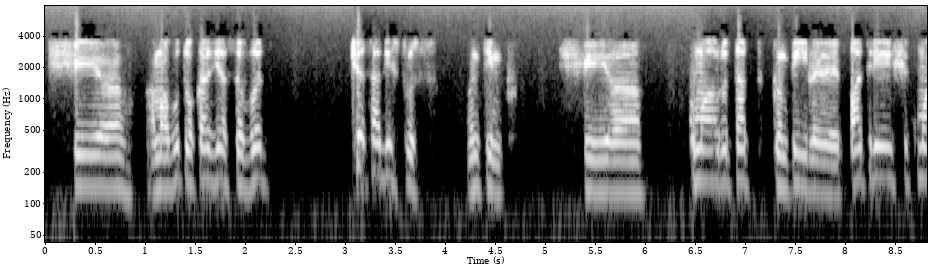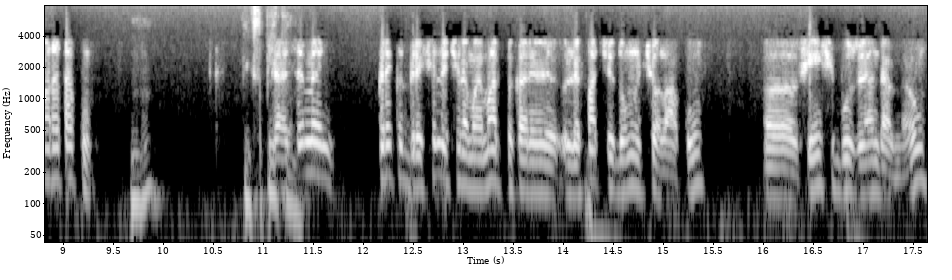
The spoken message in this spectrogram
și uh, am avut ocazia să văd ce s-a distrus în timp și uh, cum au arătat câmpiile patriei și cum arată acum. Mm-hmm. Explică. De asemenea, cred că greșelile cele mai mari pe care le face domnul Ciolacu, uh, fiind și buzoian de-al meu,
